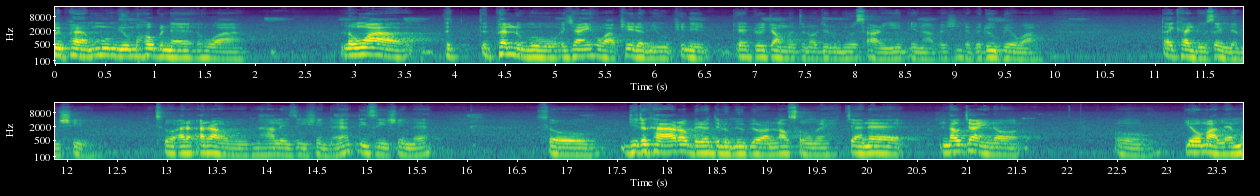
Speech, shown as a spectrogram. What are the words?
ဝေဖန်မှုမျိုးမဟုတ်ဘဲနဲ့ဟိုဟာ လုံးဝတစ်ဖက်လူကိုအရင်ဟိုဟာဖြစ်တဲ့မျိုးဖြစ်နေတဲ့အတွက်ကြောင့်လည်းကျွန်တော်ဒီလိုမျိုးစာရေးတင်တာပဲရှိတယ်ဘယ်သူပြောပါတိုက်ခိုက်လူစိတ်လည်းမရှိဘူးဆိုအဲ့ဒါအဲ့ဒါကိုနားလေစီရှင်တယ်သိစီရှင်တယ် so ဒီတစ်ခါကတော့ဘယ်တော့ဒီလိုမျိုးပြောတာနောက်ဆုံးပဲကြံတဲ့နောက်ကြရင်တော့ဟိုပြောမှလည်းမ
